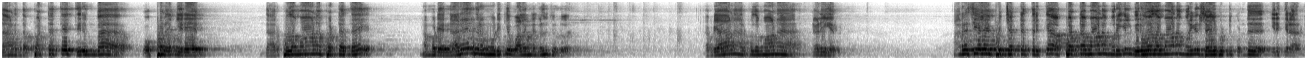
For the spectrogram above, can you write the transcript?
நான் இந்த பட்டத்தை திரும்ப ஒப்படைக்கிறேன். இந்த அற்புதமான பட்டத்தை நம்முடைய நரேந்திர மோடிக்கு வழங்குங்கள்னு சொல்லுவார். அப்படியான அற்புதமான நடிகர். அரசியலமைப்பு சட்டத்திற்கு அப்பட்டமான முறையில் விரோதமான முறையில் செயல்பட்டு கொண்டு இருக்கிறார்கள்.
